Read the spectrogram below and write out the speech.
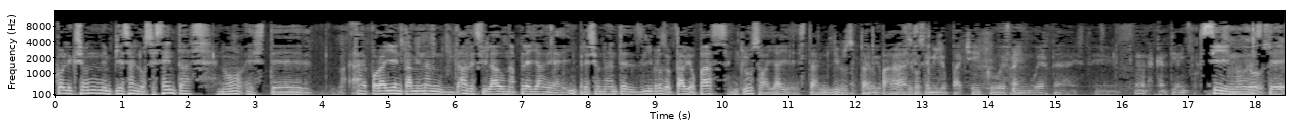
colección empieza en los sesentas, ¿no? Este, Ah, por ahí también han, ha desfilado una playa de impresionantes libros de Octavio Paz, incluso allá están libros de Octavio, Paz, este José Emilio Pacheco, Efraín Huerta, este, una cantidad importante. Sí, no, este,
